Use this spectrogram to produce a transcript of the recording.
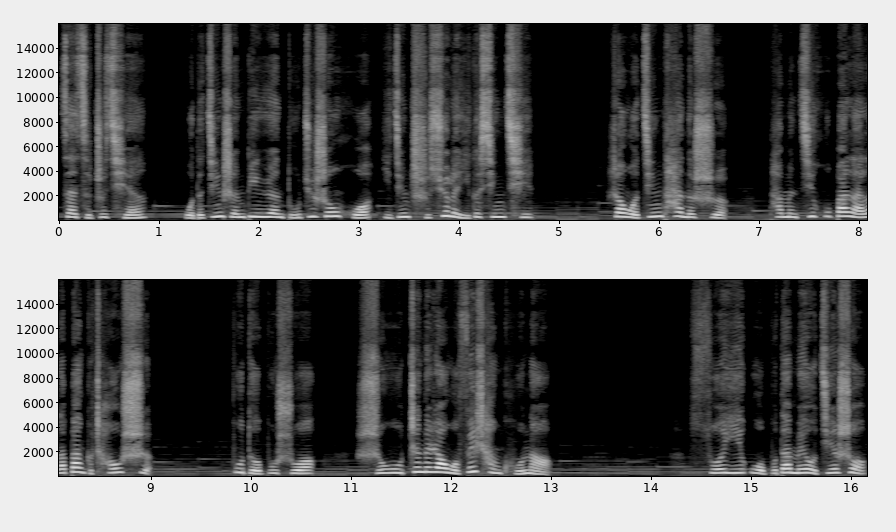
在此之前，我的精神病院独居生活已经持续了一个星期。让我惊叹的是，他们几乎搬来了半个超市。不得不说，食物真的让我非常苦恼。所以我不但没有接受，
